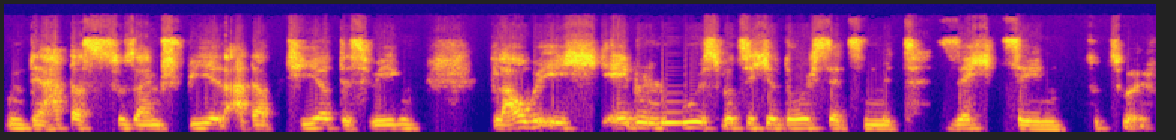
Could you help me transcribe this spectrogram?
und der hat das zu seinem Spiel adaptiert. Deswegen glaube ich, Adrian Lewis wird sich hier durchsetzen mit 16 zu 12.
